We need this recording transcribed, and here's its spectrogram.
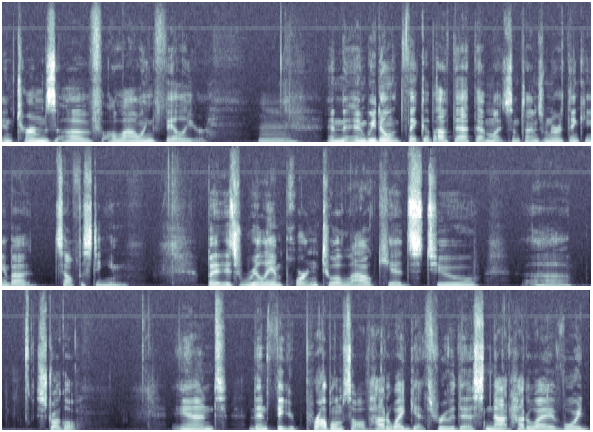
in terms of allowing failure. And and we don't think about that that much sometimes when we're thinking about self esteem, but it's really important to allow kids to uh, struggle and then figure problem solve. How do I get through this? Not how do I avoid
